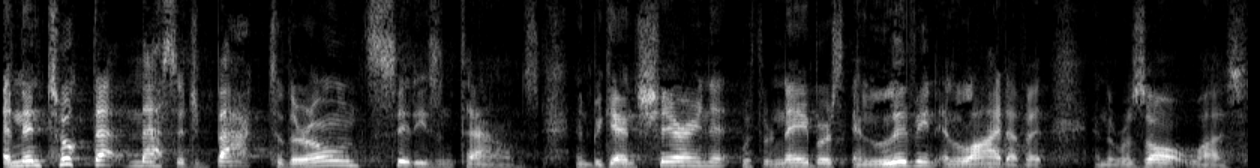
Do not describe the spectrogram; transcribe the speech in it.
And then took that message back to their own cities and towns and began sharing it with their neighbors and living in light of it. And the result was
